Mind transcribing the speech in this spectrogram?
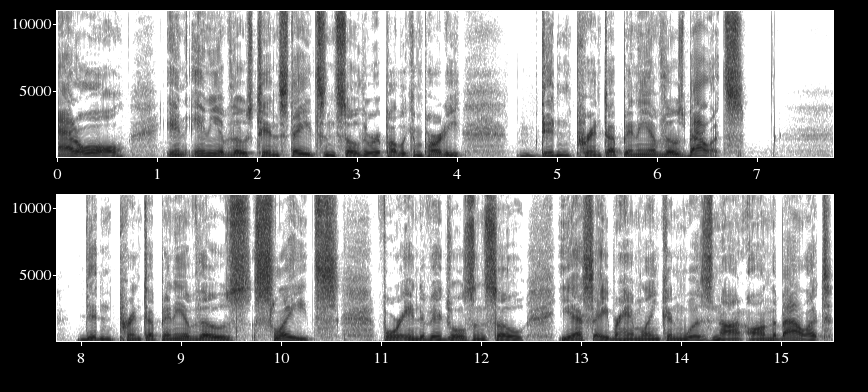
at all in any of those 10 states. And so the Republican Party didn't print up any of those ballots didn't print up any of those slates for individuals. And so, yes, Abraham Lincoln was not on the ballot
